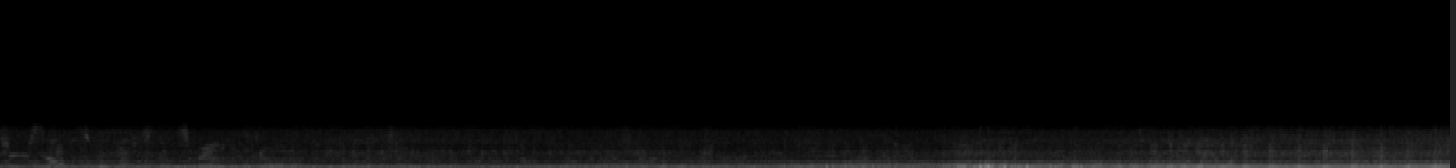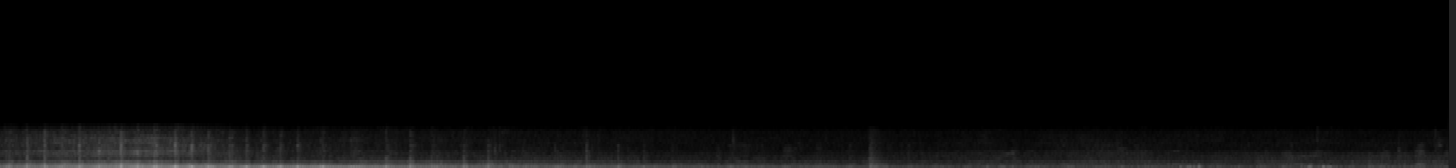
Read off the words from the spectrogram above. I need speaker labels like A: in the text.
A: picture yourself.
B: Spread like a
